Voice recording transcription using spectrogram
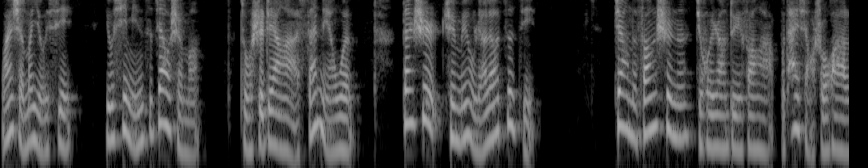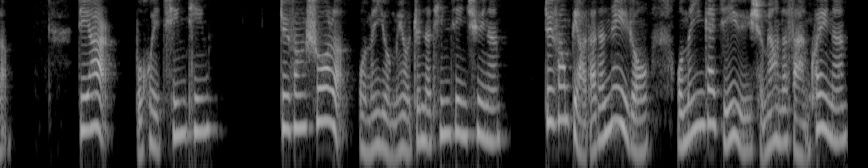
玩什么游戏？游戏名字叫什么？总是这样啊三连问，但是却没有聊聊自己。这样的方式呢，就会让对方啊不太想说话了。第二，不会倾听，对方说了，我们有没有真的听进去呢？对方表达的内容，我们应该给予什么样的反馈呢？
